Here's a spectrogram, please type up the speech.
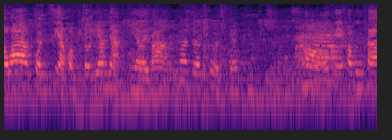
คะว่าผลเสียของปิโตรเลียมเนี่ยมีอะไรบ้าง น่าจะเกิดแก๊สพิษอ๋อโอเค ขอบคุณค่ะ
